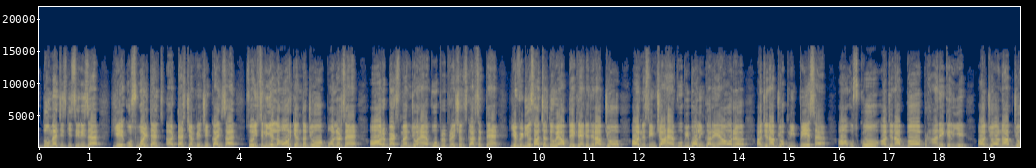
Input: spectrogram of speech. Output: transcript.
दो मैचेस की सीरीज़ है, ये उस वर्ल्ड टेस्ट चैंपियनशिप का हिस्सा है। सो इसलिए लाहौर के अंदर जो बॉलर्स हैं और बैट्समैन जो हैं, वो प्रिपरेशंस कर सकते हैं। ये वीडियो साथ चलते हुए आप देख रहे हैं कि जनाब जो नसीम शाह हैं, वो भी बॉलिंग कर रहे हैं और जनाब जो अपनी पेस है उसको जनाब बढ़ाने के लिए जो जनाब जो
